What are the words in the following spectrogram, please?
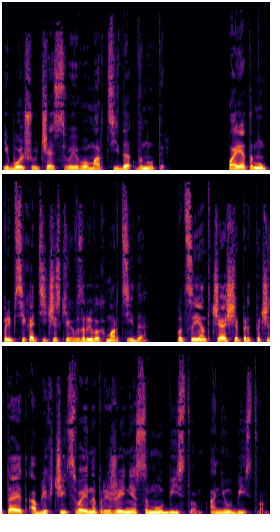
и большую часть своего мартида внутрь. Поэтому при психотических взрывах мартида пациент чаще предпочитает облегчить свои напряжения самоубийством, а не убийством.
